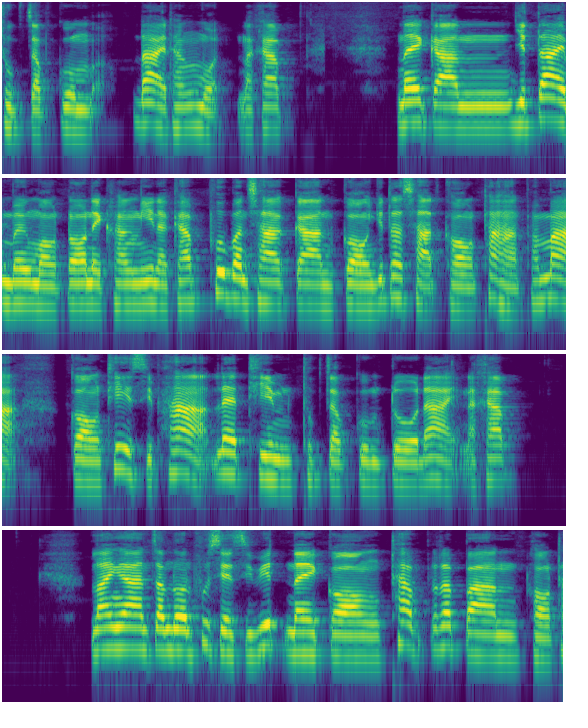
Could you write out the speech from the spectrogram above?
ถูกจับกลุ่มได้ทั้งหมดนะครับ ในการยึดได้เมืองหมองตอในครั้งนี้นะครับ ผู้บัญชาการกองยุทธศาสตร์ของทหารพม่ากองที่ 15 และทีมถูกจับกลุ่มตัวได้นะครับ รายงานจำนวนผู้เสียชีวิตในกองทัพรัฐบาลของท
